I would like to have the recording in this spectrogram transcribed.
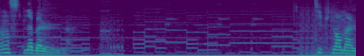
Un Snabble. Type normal.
